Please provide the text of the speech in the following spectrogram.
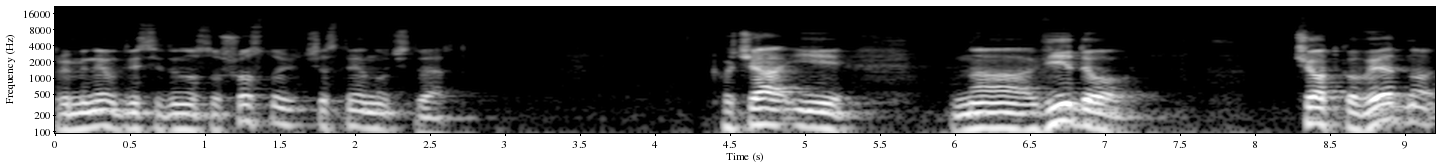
примінив 296 частину 4. Хоча і на відео чітко видно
